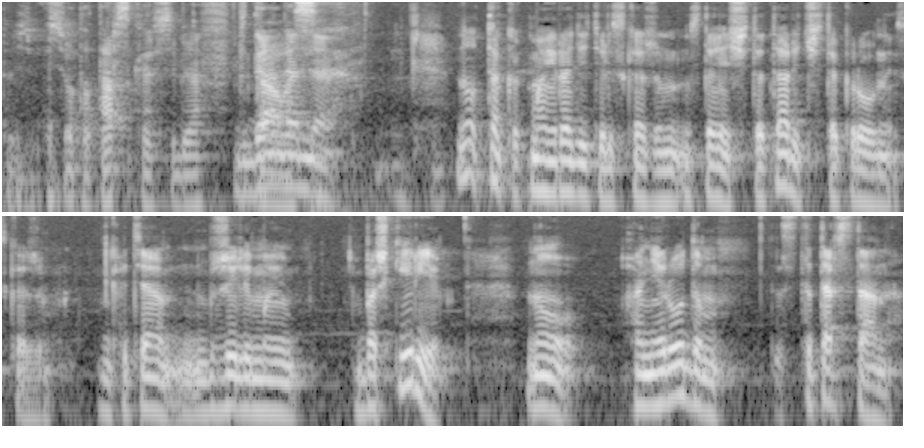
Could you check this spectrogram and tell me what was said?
То есть все татарское в себя впиталось. Да, да, да. Ну, так как мои родители, скажем, настоящие татары, чистокровные, скажем. Хотя жили мы в Башкирии, но они родом с Татарстана.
